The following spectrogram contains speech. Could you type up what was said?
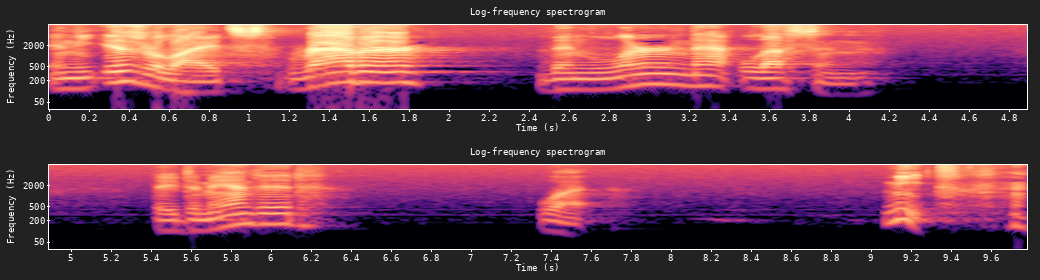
And the Israelites, rather than learn that lesson, they demanded what? Meat.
